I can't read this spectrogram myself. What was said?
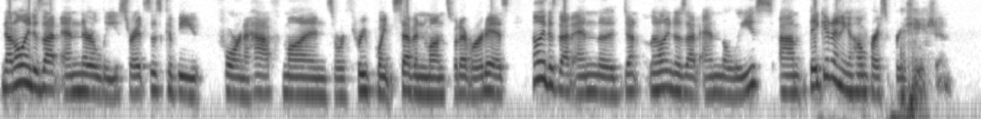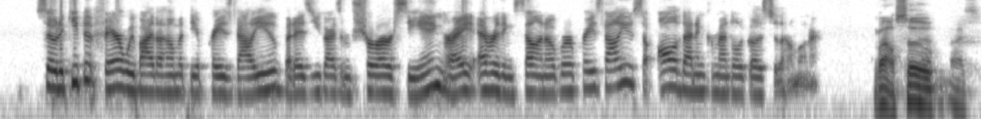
not only does that end their lease, right? So this could be four and a half months or three point seven months, whatever it is. Not only does that end the not only does that end the lease, um, they get any home price appreciation. So to keep it fair, we buy the home at the appraised value. But as you guys, I'm sure, are seeing, right, everything's selling over appraised value. So all of that incremental goes to the homeowner. Wow. So oh, nice.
